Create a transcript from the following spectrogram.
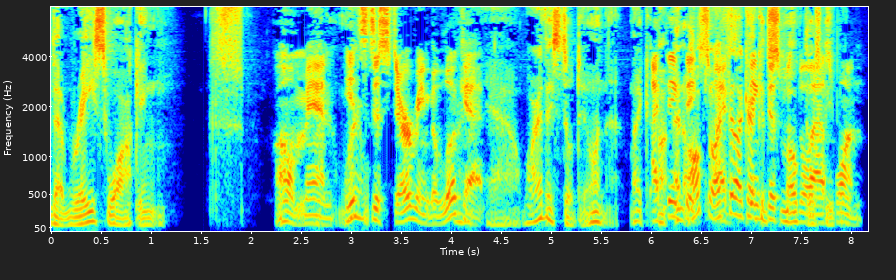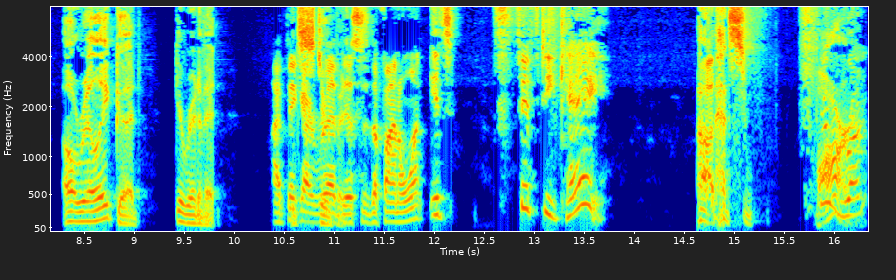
that race walking. Oh man, Why- it's disturbing to look at. Yeah, why are they still doing that? Like, I uh, think and they- also, I I feel like I could smoke the last people. one. Oh, really? Good. Get rid of it. I think It's I read this is the final one. It's 50k. Oh, that's far. run-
